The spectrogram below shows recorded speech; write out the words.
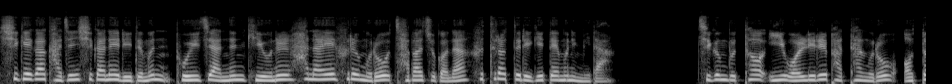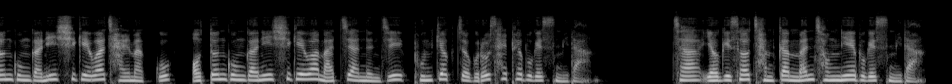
시계가 가진 시간의 리듬은 보이지 않는 기운을 하나의 흐름으로 잡아주거나 흐트러뜨리기 때문입니다. 지금부터 이 원리를 바탕으로 어떤 공간이 시계와 잘 맞고 어떤 공간이 시계와 맞지 않는지 본격적으로 살펴보겠습니다. 자, 여기서 잠깐만 정리해 보겠습니다.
